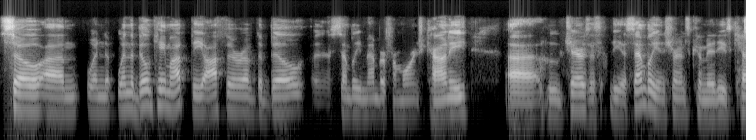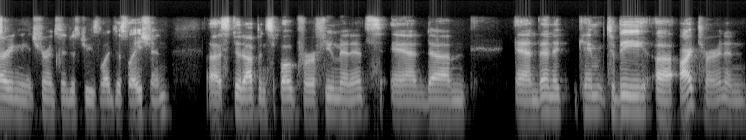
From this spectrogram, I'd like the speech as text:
So um, when when the bill came up, the author of the bill, an assembly member from Orange County, uh, who chairs the Assembly Insurance Committee, is carrying the insurance industry's legislation, uh, stood up and spoke for a few minutes, and um, and then it came to be uh, our turn, and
